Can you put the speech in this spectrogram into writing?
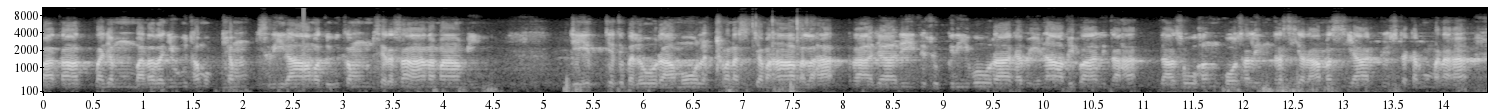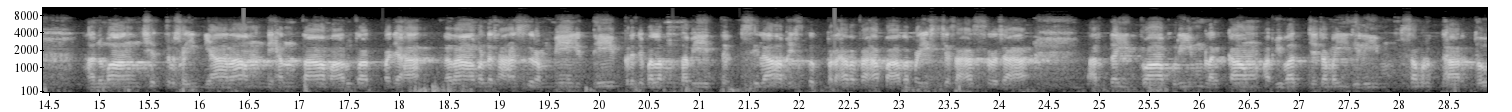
వాతాత్మజం వనరయూథముఖ్యం శ్రీరామదూతం శిరసా నమామి जयत्यति बलो रामो लक्ष्मणस्य महाबलः राजारीति सुग्रीवो राघवेणाभिपालितः दासोऽहं कोसलेन्द्रस्य रामस्यार्पिष्टकर्मणः హనుమాన్ శత్రు సైన్యానాం నిహంత మారుతాత్మజ రావణ సహస్రం మే యుద్ధే ప్రతిఫలం భవేత్ శిలాభిస్తత్ప్రహరతः పాదపైశ్చ సహస్రశ అర్దయిత్వా పురీం లంకాం అభివజ్య సమృద్ధార్థో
